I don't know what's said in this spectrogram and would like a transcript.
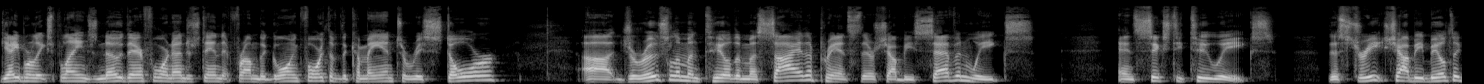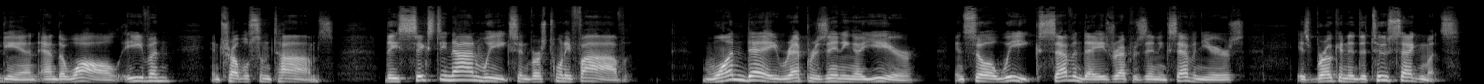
Gabriel explains, Know therefore and understand that from the going forth of the command to restore uh, Jerusalem until the Messiah the Prince, there shall be seven weeks and sixty two weeks. The street shall be built again, and the wall, even in troublesome times. These 69 weeks in verse 25, one day representing a year, and so a week, seven days representing seven years, is broken into two segments.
